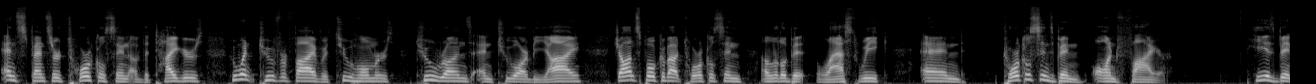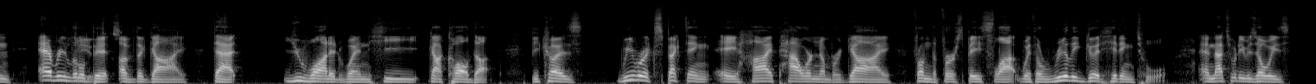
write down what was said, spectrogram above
and Spencer Torkelson of the Tigers, who went two for five with two homers, two runs, and two RBI. John spoke about Torkelson a little bit last week. And Torkelson's been on fire. He has been every little bit of the guy that you wanted when he got called up because we were expecting a high power number guy from the first base slot with a really good hitting tool. And that's what he was always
